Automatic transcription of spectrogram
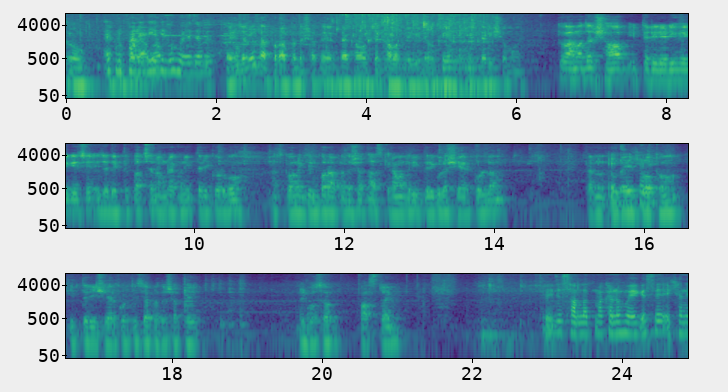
তো এখন পানি দিয়ে দিব হয়ে যাবে। হয়ে যাবে তারপর আপনাদের সাথে দেখা হচ্ছে খাবার টেবিলে ওকে ইফতারির সময়। তো আমাদের সব ইফতারি রেডি হয়ে গেছে। এই যে দেখতে পাচ্ছেন আমরা এখন ইফতারি করব। আজকে অনেক দিন পর আপনাদের সাথে আজকের আমাদের ইফতারিগুলো শেয়ার করলাম। কারণ আমরা এই প্রথম ইফতারি শেয়ার করতেছি আপনাদের সাথে এই বছর ফার্স্ট টাইম তো এই যে সালাদ মাখানো হয়ে গেছে এখানে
